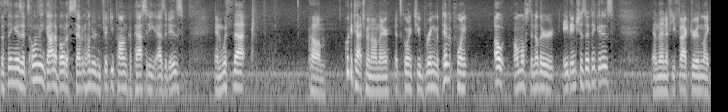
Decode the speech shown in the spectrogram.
the thing is it's only got about a 750 pound capacity as it is, and with that um, quick attachment on there, it's going to bring the pivot point out almost another 8 inches, I think it is. And then if you factor in like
